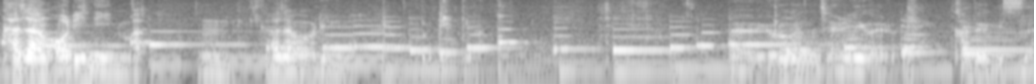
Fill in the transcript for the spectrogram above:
가장 어린이 입맛. 음, 가장 어린이 맛. 볼게요. 젤리가 이렇게 가득 있어요.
